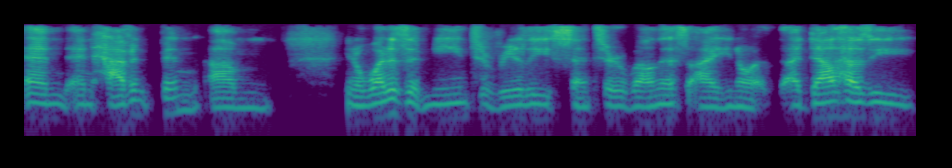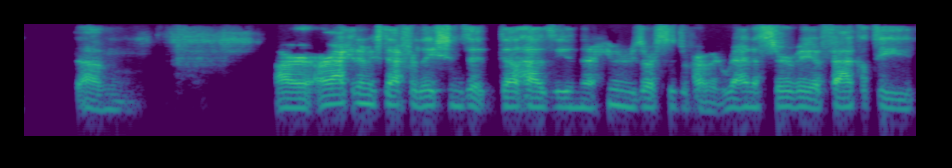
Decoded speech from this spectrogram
and and haven't been um, you know what does it mean to really center wellness i you know dalhousie um, our, our academic staff relations at Dalhousie and the human resources department ran a survey of faculty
